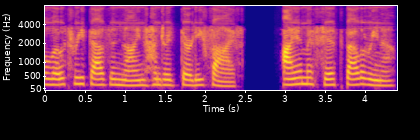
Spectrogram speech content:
Below 3935. I am a fifth ballerina,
